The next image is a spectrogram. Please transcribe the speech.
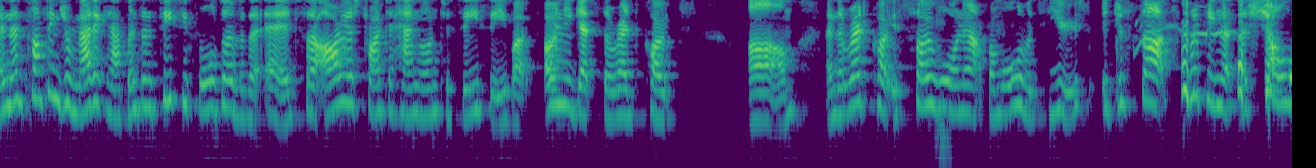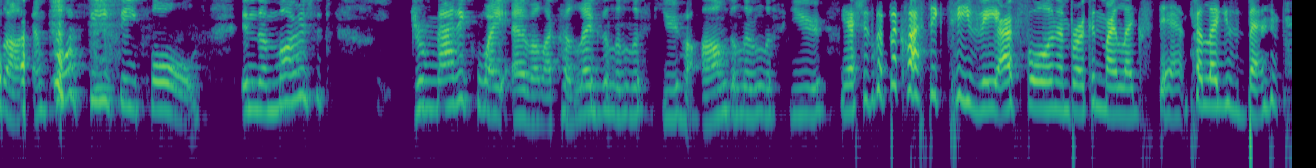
And then something dramatic happens, and CeCe falls over the edge. So Aria's trying to hang on to CeCe, but only gets the red coat's arm. And the red coat is so worn out from all of its use, it just starts ripping at the shoulder, and poor CeCe falls in the most dramatic way ever. Like her legs a little askew, her arms a little askew. yeah, she's got the classic TV I've fallen and broken my leg stance. Her leg is bent.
